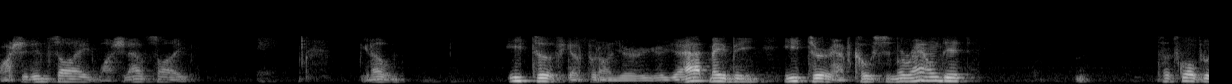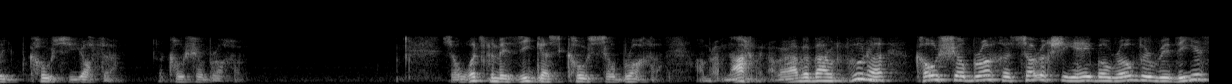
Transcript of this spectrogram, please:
Wash it inside, wash it outside you know, eater, if you got to put on your, your, your hat maybe, eater, have kosim around it. It's called really kos yofa, or kosher bracha. So what's the mezigas kosher bracha? Am Rav Nachman, Am Rabbi Baruch Huna, kosher bracha tzorich shehebo rover revius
